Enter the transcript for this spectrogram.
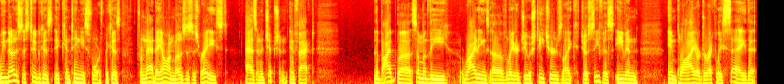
we notice this too because it continues forth, because from that day on, Moses is raised as an Egyptian. In fact, the Bible, uh, some of the writings of later Jewish teachers like Josephus even imply or directly say that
